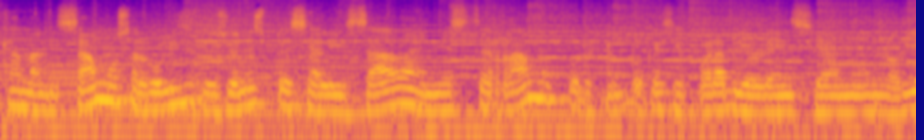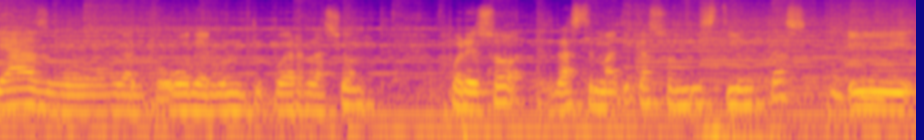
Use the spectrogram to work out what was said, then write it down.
canalizamos a alguna institución especializada en este ramo, por ejemplo, que si fuera violencia en el noviazgo o de algún tipo de relación. Por eso las temáticas son distintas y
